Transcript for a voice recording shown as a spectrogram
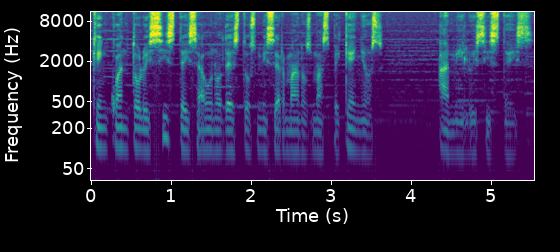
que en cuanto lo hicisteis a uno de estos mis hermanos más pequeños, a mí lo hicisteis.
